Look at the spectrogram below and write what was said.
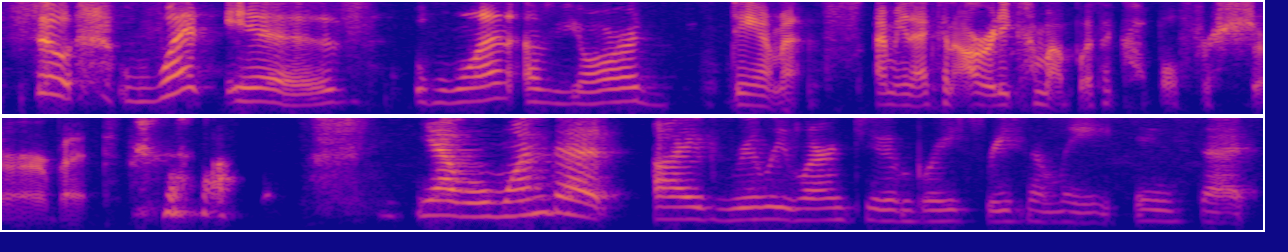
So what is one of your Dammits? I mean i can already come up with a couple for sure but yeah well one that i've really learned to embrace recently is that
